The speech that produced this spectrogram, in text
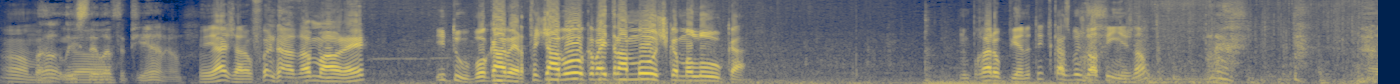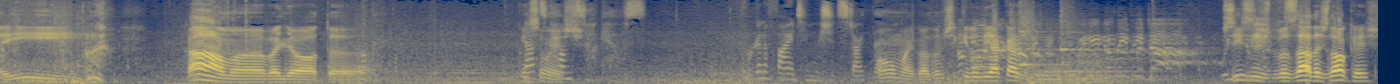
Oh my Well, at least they god. left the piano. Já, já não foi nada mal, né? E tu, boca aberta, fecha a boca, vai entrar mosca, maluca! Empurrar o piano, tem de tocar umas notinhas, não? Aí! Calma, velhota! Quem são estes? Oh my god, vamos ter que ir ali à casa. Precisas de vazadas docas?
